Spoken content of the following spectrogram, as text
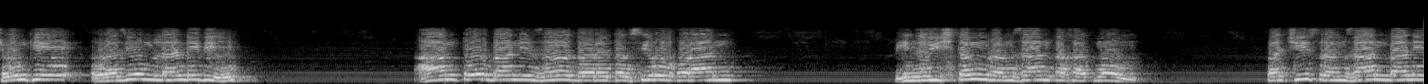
چونکی ورځی هم لنډی دی عام طور باندې زه دوره تفسیر القرآن پینځوشتم رمضان ته ختموم 25 رمضان باندې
